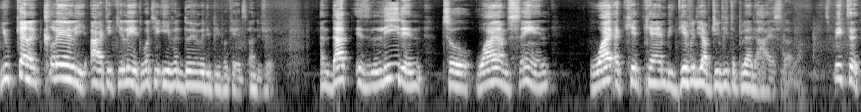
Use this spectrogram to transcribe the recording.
you cannot clearly articulate what you're even doing with the people kids on the field, and that is leading to why I'm saying why a kid can be given the opportunity to play at the highest level speak to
